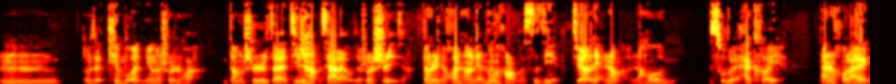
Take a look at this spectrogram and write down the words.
嗯，我觉得挺不稳定的，说实话。当时在机场下来，我就说试一下。当时已经换成联通号嘛，四 G 居然连上了，然后速度也还可以。但是后来，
